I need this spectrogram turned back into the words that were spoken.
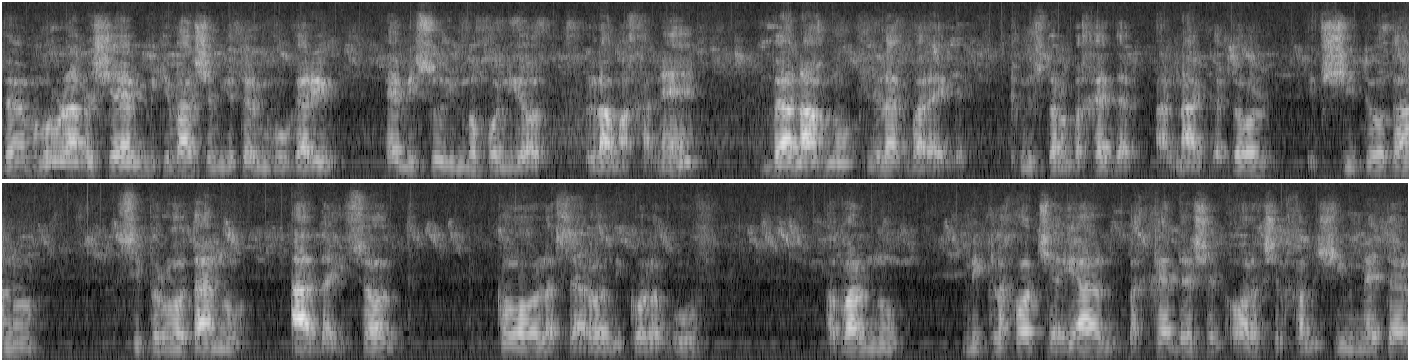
והם אמרו לנו שהם, מכיוון שהם יותר מבוגרים, הם ייסעו עם מכוניות למחנה, ואנחנו נלך ברגל. הכניסו אותנו בחדר ענק גדול, הפשיטו אותנו, סיפרו אותנו עד היסוד, כל השערות מכל הגוף. עברנו מקלחות שהיה בחדר של אורך של 50 מטר,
